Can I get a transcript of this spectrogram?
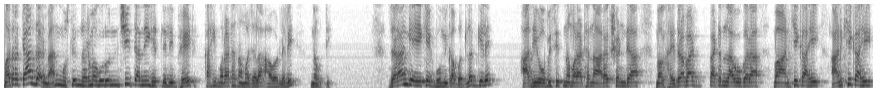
मात्र त्याच दरम्यान मुस्लिम धर्मगुरूंची त्यांनी घेतलेली भेट काही मराठा समाजाला आवडलेली नव्हती. जरांगे एक एक भूमिका बदलत गेले. आधी ओबीसीतनं मराठ्यांना आरक्षण द्या मग हैदराबाद पॅटर्न लागू करा मग आणखी काही आणखी काही.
